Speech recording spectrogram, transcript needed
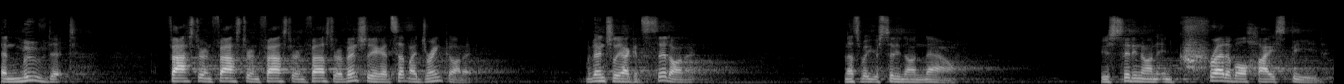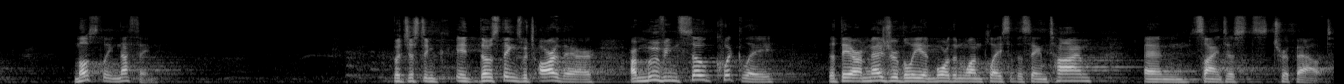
and moved it faster and faster and faster and faster, eventually I could set my drink on it. Eventually I could sit on it. And that's what you're sitting on now. You're sitting on incredible high speed, mostly nothing. But just in, in those things which are there are moving so quickly that they are measurably in more than one place at the same time, and scientists trip out.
